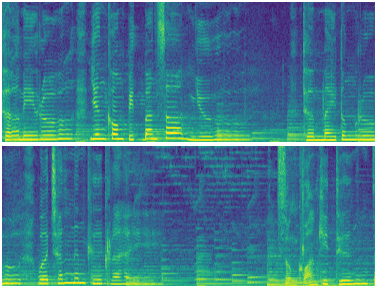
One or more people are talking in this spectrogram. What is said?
เธอไม่รู้ ยังคงปิดบังซ่อนอยู่ เธอไม่ต้องรู้ ว่าฉันนั้นคือใคร ส่งความคิดถึงไป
